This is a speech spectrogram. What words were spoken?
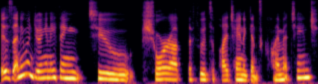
Is anyone doing anything to shore up the food supply chain against climate change?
